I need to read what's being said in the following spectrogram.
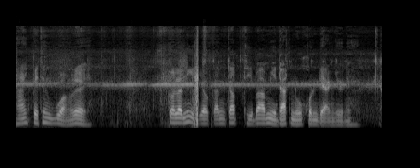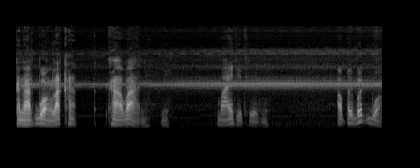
หายไปถึงบ่วงเลย กรณีเดียวกันกับที่บ้ามีดักหนูคนแดงอยู่นี่ ขนาดบ่วงลักคาคาว่านี่นี่ไม้ที่ถือนี่เอาไปเบิดบ่วง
